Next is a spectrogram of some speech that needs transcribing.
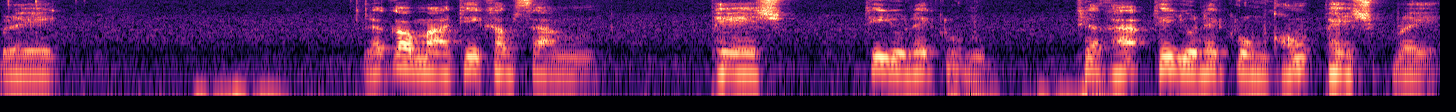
break แล้วก็มาที่คำสั่ง page ที่อยู่ในกลุ่มที่นะครับที่อยู่ในกลุ่มของ page break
